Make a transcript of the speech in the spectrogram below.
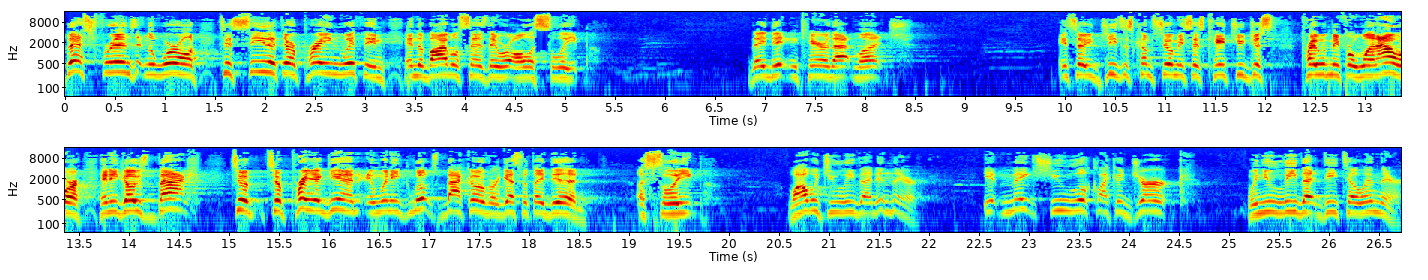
best friends in the world to see that they're praying with him and the Bible says they were all asleep. They didn't care that much. And so Jesus comes to him and he says, Can't you just pray with me for one hour? And he goes back to, to pray again. And when he looks back over, guess what they did? Asleep. Why would you leave that in there? It makes you look like a jerk when you leave that detail in there.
